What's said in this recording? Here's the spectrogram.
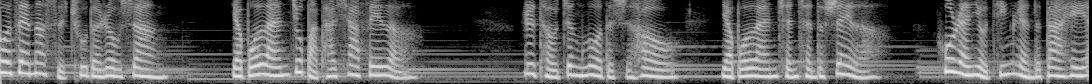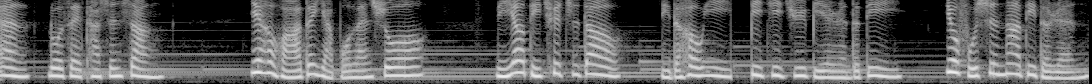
落在那死处的肉上，亚伯兰就把它吓飞了。日头正落的时候，亚伯兰沉沉的睡了。忽然有惊人的大黑暗落在他身上。耶和华对亚伯兰说：“你要的确知道，你的后裔必寄居别人的地，又服侍那地的人。”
